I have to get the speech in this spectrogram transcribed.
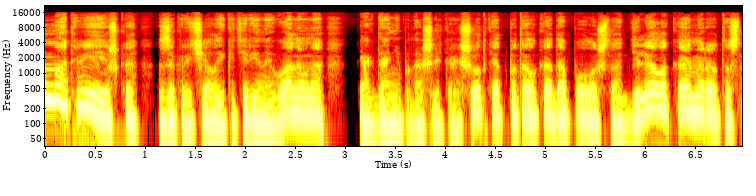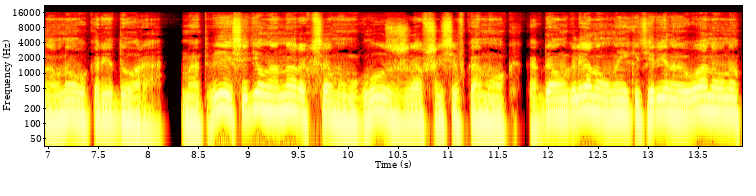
«Матвеюшка!» — закричала Екатерина Ивановна, когда они подошли к решетке от потолка до пола, что отделяла камеру от основного коридора. Матвей сидел на нарах в самом углу, сжавшийся в комок. Когда он глянул на Екатерину Ивановну,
